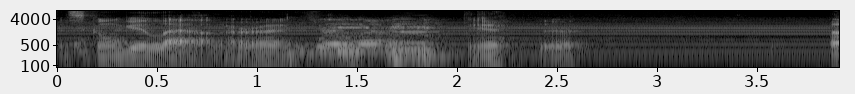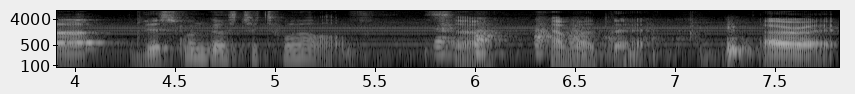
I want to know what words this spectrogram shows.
it's gonna get loud. All right. Yeah. There. Uh, this one goes to twelve. So how about that? All right.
